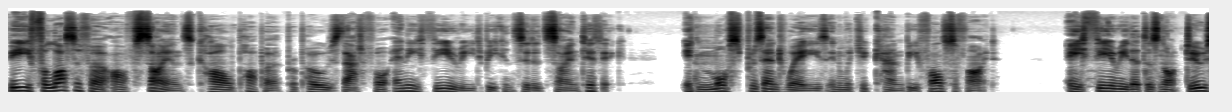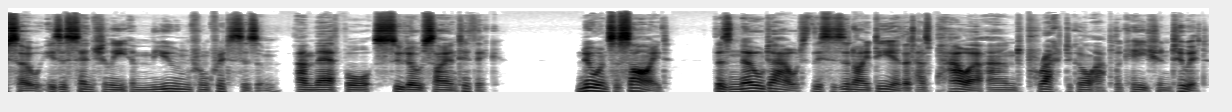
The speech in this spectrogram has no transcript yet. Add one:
The philosopher of science Karl Popper proposed that for any theory to be considered scientific, it must present ways in which it can be falsified. A theory that does not do so is essentially immune from criticism and therefore pseudo-scientific. Nuance aside, there's no doubt this is an idea that has power and practical application to it.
